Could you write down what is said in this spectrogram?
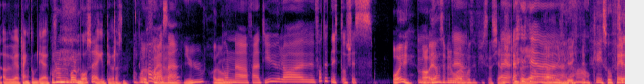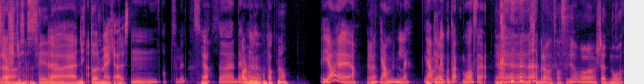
har tenkt om de her. Hvordan går det med Åse egentlig, forresten? Hun har man feiret jul. Har hun... Hun har feiret jul og fått et nyttårskyss. Oi! Mm. ja, selvfølgelig. Hun har fått fiksa kjæreste før. Ja, ja, riktig, Ja, okay, ok, Så hun feirer første nyttår med kjæresten. Mm, absolutt. Ja. Så det Har du var noe jo- kontakt med henne? Ja, ja, ja. Ja. Jevnlig. Jevnlig i kontakt med Åse. Ja, så bra. Fantastisk. Ja, hva har skjedd nå, da?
